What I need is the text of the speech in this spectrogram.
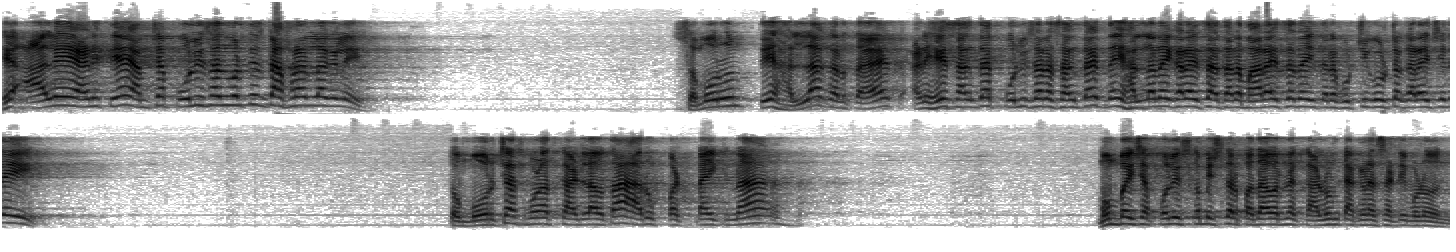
हे आले आणि ते आमच्या पोलिसांवरतीच डाफरायला लागले. समोरून ते हल्ला करतायत आणि हे सांगतायत पोलिसांना सांगतायत नाही हल्ला नाही करायचा त्याला मारायचं नाही त्याला कुठची गोष्ट करायची नाही. तो मोर्चाच मुळात काढला होता आरूप पटनाईकना मुंबईच्या पोलीस कमिशनर पदावरनं काढून टाकण्यासाठी म्हणून.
